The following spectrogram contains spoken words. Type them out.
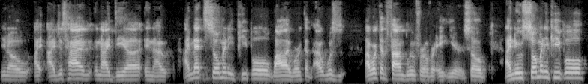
you know, I I just had an idea, and I I met so many people while I worked at I was I worked at Fontainebleau for over eight years, so I knew so many people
